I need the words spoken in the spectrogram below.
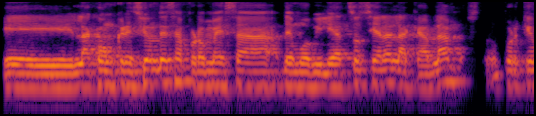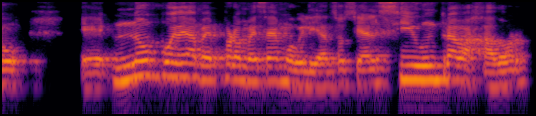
eh, la concreción de esa promesa de movilidad social a la que hablamos, ¿no? porque no puede haber promesa de movilidad social si un trabajador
